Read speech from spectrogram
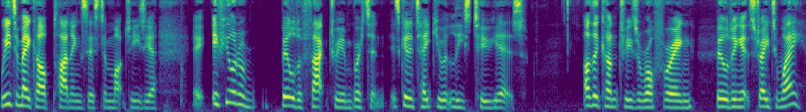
We need to make our planning system much easier. If you want to build a factory in Britain, it's going to take you at least two years. Other countries are offering building it straight away.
